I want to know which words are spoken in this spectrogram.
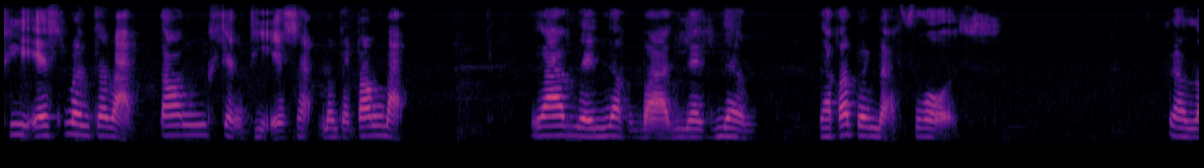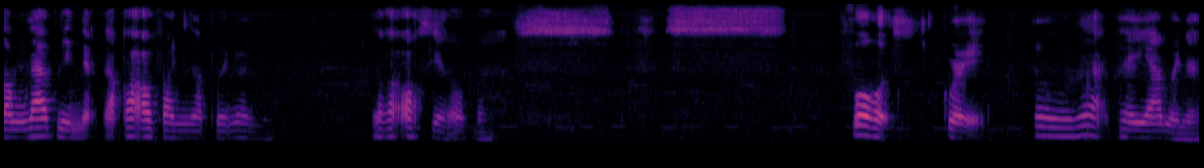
th มันจะแบบต้องเสียง th อะมันจะต้องแบบลากเล่นออกมาเนิดนึงแล้วก็เป็นแบบ fourth เราลองลากลิ้นเนี่ยแล้วก็เอาฟันงับไว้หน่อยนึงแล้วก็ออกเสียงออกมา force fourth grade เออนั่นแหละพยายามหน่อยนะ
